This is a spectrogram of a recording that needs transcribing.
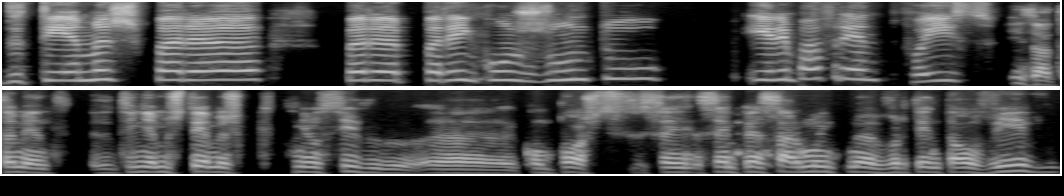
de temas para, para, para em conjunto irem para a frente, foi isso? Exatamente. Tínhamos temas que tinham sido uh, compostos sem, sem pensar muito na vertente ao vivo,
